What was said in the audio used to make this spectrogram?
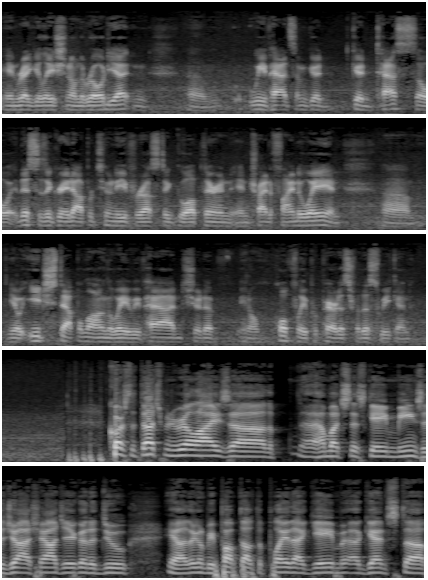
in regulation on the road yet, and um, we've had some good good tests. So this is a great opportunity for us to go up there and, and try to find a way. And um, you know, each step along the way we've had should have you know hopefully prepared us for this weekend. Of course, the Dutchmen realize uh, the, how much this game means to Josh Hauge. They're going to do, you know, they're going to be pumped up to play that game against uh,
